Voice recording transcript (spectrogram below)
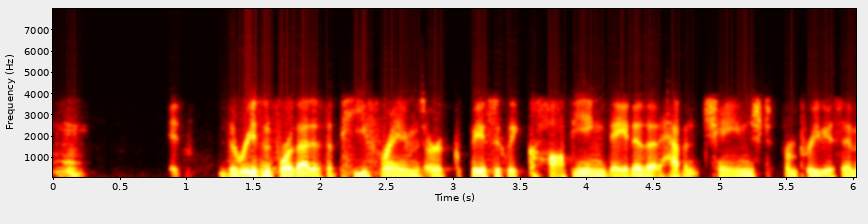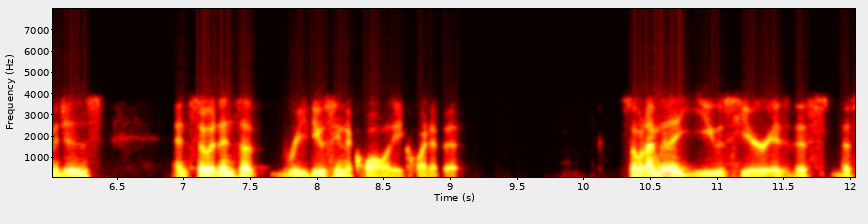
Hmm. The reason for that is the P frames are basically copying data that haven't changed from previous images, and so it ends up reducing the quality quite a bit. So what I'm going to use here is this this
